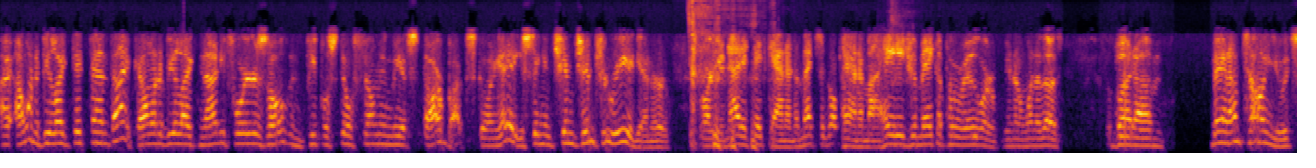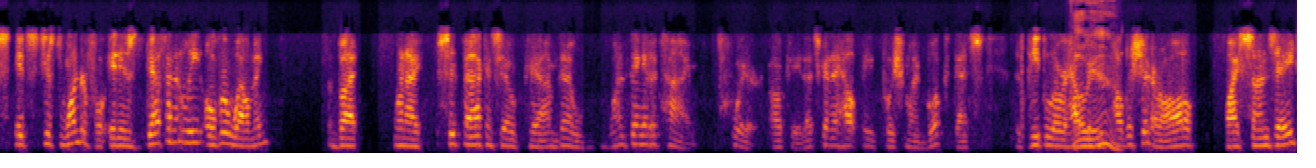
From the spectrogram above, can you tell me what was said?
I, I want to be like Dick Van Dyke. I want to be like 94 years old and people still filming me at Starbucks, going, "Hey, you're singing Chim Chim Cheree again," or or United States, Canada, Mexico, Panama, Haiti, Jamaica, Peru, or you know, one of those. But um, man, I'm telling you, it's it's just wonderful. It is definitely overwhelming, but when I sit back and say, okay, I'm gonna one thing at a time. Twitter, okay, that's gonna help me push my book. That's the people who are helping yeah. me publish it are all my son's age.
